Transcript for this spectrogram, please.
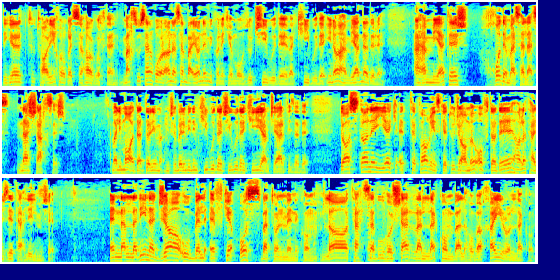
دیگه تو تاریخ و قصه ها گفتن. مخصوصا قرآن اصلا بیان نمی‌کنه که موضوع چی بوده و کی بوده. اینا اهمیت نداره. اهمیتش خود مسئله است نه شخصش. ولی ما عادت داریم میشه بریم میدیم کی بوده چی بوده کی همچی حرفی زده. داستان یک اتفاقی است که تو جامعه افتاده حالا تجزیه تحلیل میشه. ان الذين جاءوا بالافك عصبه منكم لا تحسبوه شرا لكم بل هو خیر لكم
